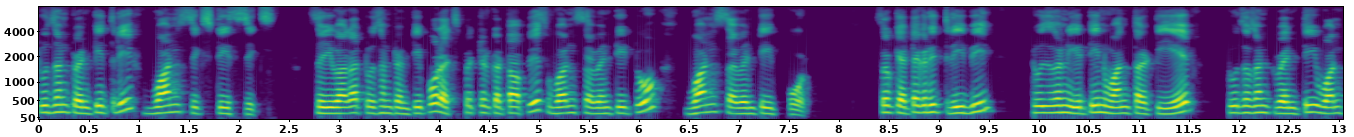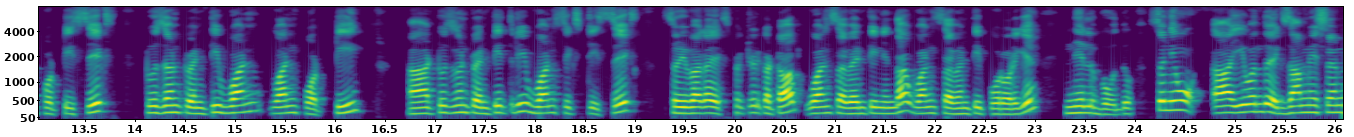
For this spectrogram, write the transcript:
two thousand twenty three one sixty six So ivaga 2024 expected cutoff is 170 to 174. So category 3b 2018 138, 2020 146, 2021 140, uh, 2023 166. So ivaga expected cutoff 117 in the 174 orige ನಿಲ್ಬಹುದು ಸೊ ನೀವು ಈ ಒಂದು ಎಕ್ಸಾಮಿನೇಷನ್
